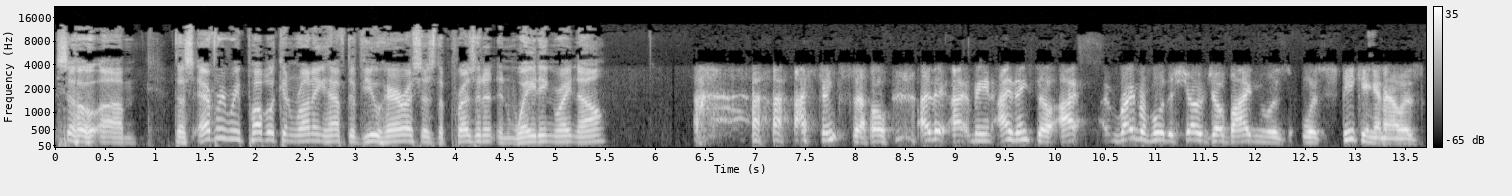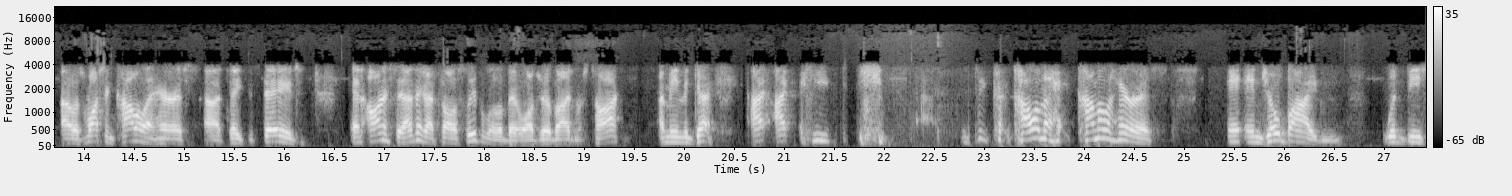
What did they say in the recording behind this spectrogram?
So, um, does every Republican running have to view Harris as the president in waiting right now? I think so. I think. I mean, I think so. I right before the show, Joe Biden was was speaking, and I was I was watching Kamala Harris uh, take the stage, and honestly, I think I fell asleep a little bit while Joe Biden was talking. I mean, the guy, I, I he, he Kamala, Harris and, and Joe Biden would be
